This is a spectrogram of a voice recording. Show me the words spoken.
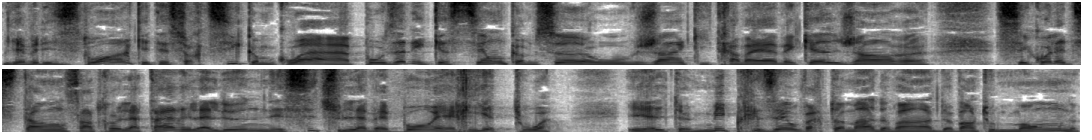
Il y avait des histoires qui étaient sorties comme quoi elle posait des questions comme ça aux gens qui travaillaient avec elle, genre euh, c'est quoi la distance entre la Terre et la Lune? Et si tu l'avais pas, elle riait de toi. Et elle te méprisait ouvertement devant devant tout le monde.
